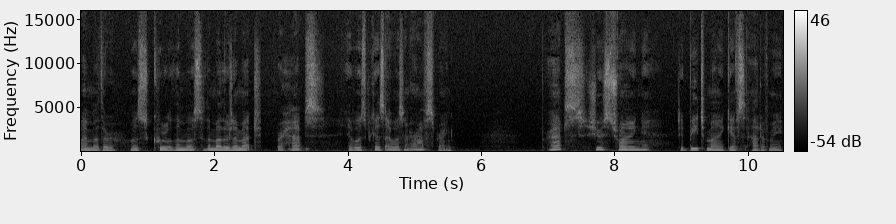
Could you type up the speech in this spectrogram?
My mother was crueler than most of the mothers I met. Perhaps it was because I wasn't her offspring. Perhaps she was trying to beat my gifts out of me.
